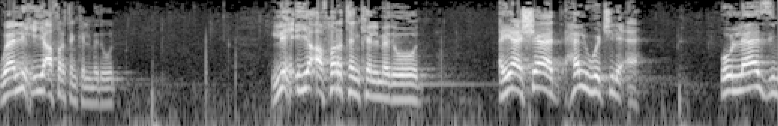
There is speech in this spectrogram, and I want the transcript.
waa lix iyo afartan kelmadood. Lix iyo afartan kelmadood ayaa shaad hal wejile ah oo laazim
